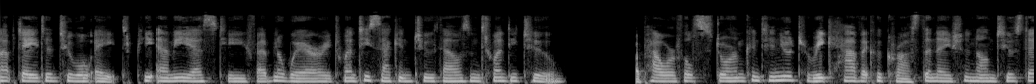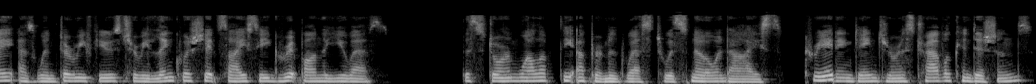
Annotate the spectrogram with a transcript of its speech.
Updated to 08 p.m. EST February 22, 2022. A powerful storm continued to wreak havoc across the nation on Tuesday as winter refused to relinquish its icy grip on the U.S. The storm walloped the upper Midwest with snow and ice, creating dangerous travel conditions,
